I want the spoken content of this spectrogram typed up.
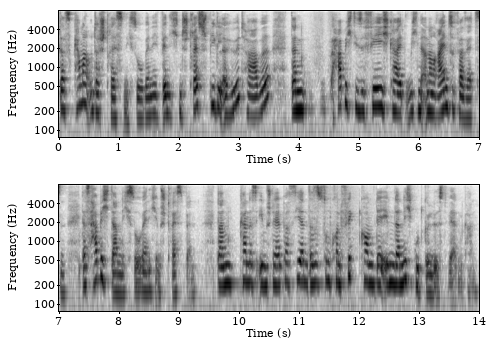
Das kann man unter Stress nicht so. Wenn ich, wenn ich einen Stressspiegel erhöht habe, dann habe ich diese Fähigkeit, mich in den anderen reinzuversetzen. Das habe ich dann nicht so, wenn ich im Stress bin. Dann kann es eben schnell passieren, dass es zum Konflikt kommt, der eben dann nicht gut gelöst werden kann.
